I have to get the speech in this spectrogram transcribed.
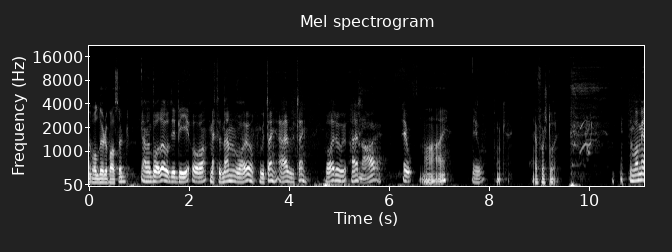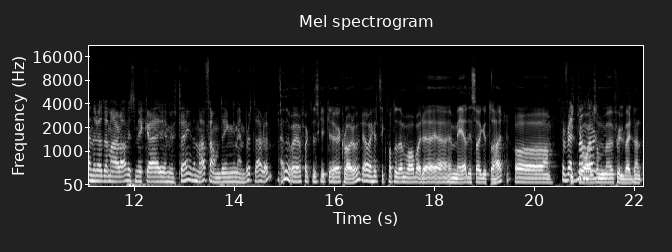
All Dirty Bastard. ja, men både ODB og Method Man var jo Wu-Tang. Er Wu-Tang. Var og er. Nei. Jo. Nei. jo. Ok, jeg forstår. Hva mener du de er da, hvis de ikke er Wu-Tang? De er founding members, det er de. Nei, det var jeg faktisk ikke klar over. Jeg var helt sikker på at de var bare med disse gutta her, og Redman ikke var liksom fullverdig venn.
